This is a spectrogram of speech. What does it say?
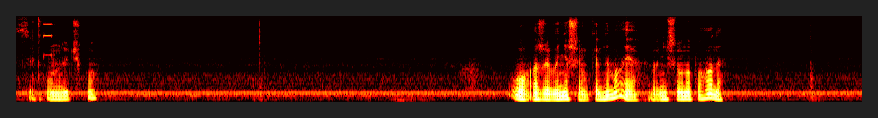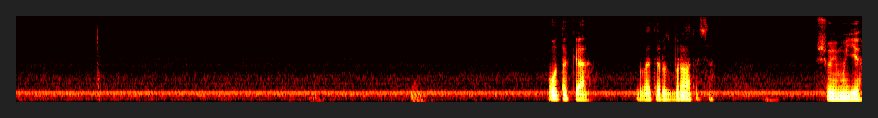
Секундочку. О, а живлення шимки немає. Верніше воно погане. Отаке. Давайте розбиратися. Що йому є.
